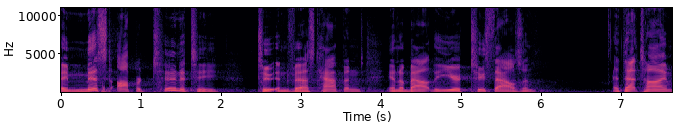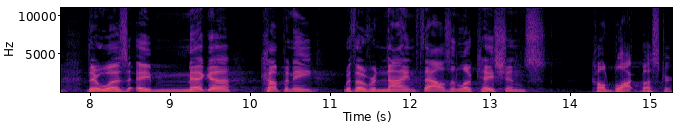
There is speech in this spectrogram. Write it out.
a missed opportunity to invest happened in about the year 2000. At that time, there was a mega company with over 9,000 locations called Blockbuster.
